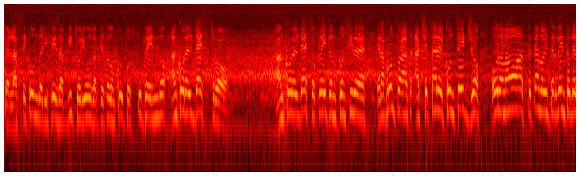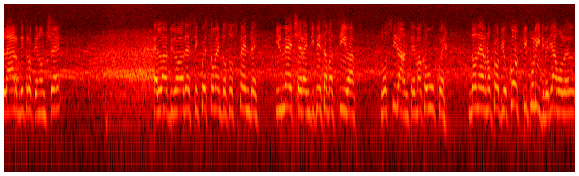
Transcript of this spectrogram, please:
Cioè la seconda difesa vittoriosa ha piazzato un colpo stupendo. Ancora il destro ancora il destro Clayton considera era pronto a accettare il conteggio. Ora no aspettando l'intervento dell'arbitro che non c'è. E l'arbitro adesso in questo momento sospende. Il match era in difesa passiva. Lo sfidante ma comunque non erano proprio colpi puliti, vediamo le,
